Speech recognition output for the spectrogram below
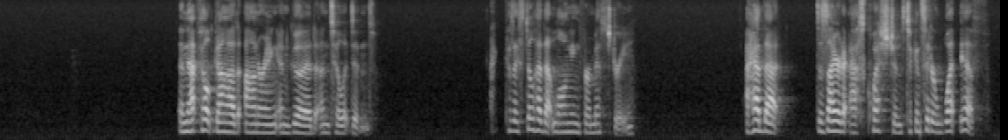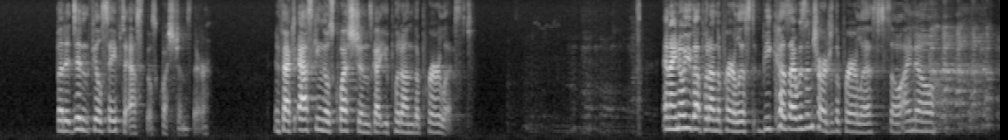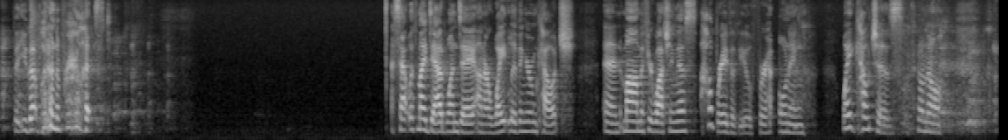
And that felt God honoring and good until it didn't. Because I still had that longing for mystery. I had that desire to ask questions, to consider what if. But it didn't feel safe to ask those questions there. In fact, asking those questions got you put on the prayer list. And I know you got put on the prayer list because I was in charge of the prayer list, so I know that you got put on the prayer list. Sat with my dad one day on our white living room couch, and mom, if you're watching this, how brave of you for owning white couches. I don't know.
